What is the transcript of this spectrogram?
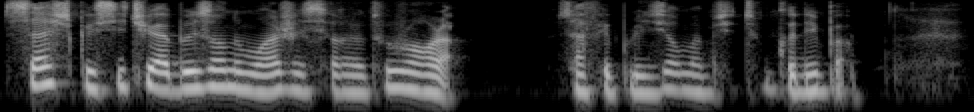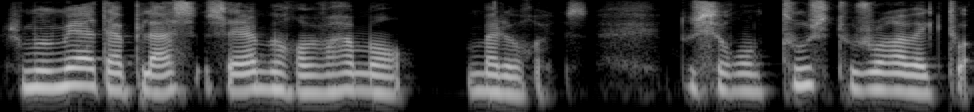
Sache que si tu as besoin de moi, je serai toujours là. Ça fait plaisir même si tu ne me connais pas. Je me mets à ta place, cela me rend vraiment malheureuse. Nous serons tous toujours avec toi.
